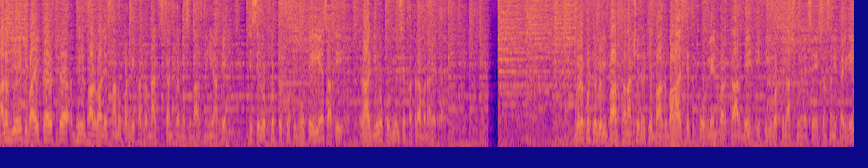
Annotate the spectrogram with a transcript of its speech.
आलम यह है कि बाइकर्स भीड़ भाड़ वाले स्थानों पर भी खतरनाक स्टंट करने से बाज नहीं आते, जिससे वो खुद तो चोटिल होते ही हैं, साथ ही राहगीरों को भी उनसे खतरा बना रहता है। गोरखपुर के बेरीपाड़ थाना क्षेत्र के बागबाड़ा स्थित फोर लेन पर कार में एक युवक की लाश मिलने से सनसनी फैल गई।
